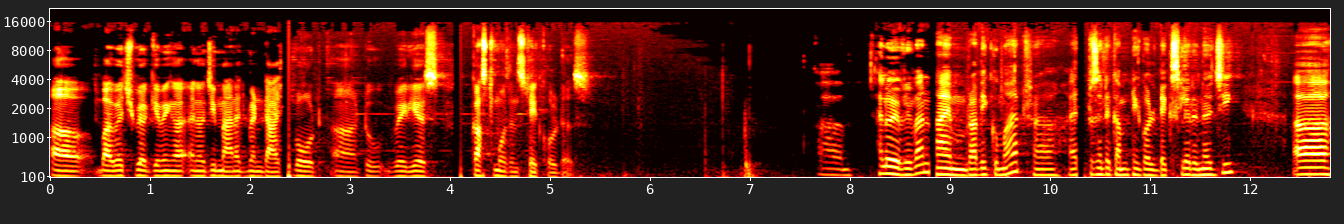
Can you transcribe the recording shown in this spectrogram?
by which we are giving an energy management dashboard to various customers and stakeholders. Um, hello everyone, I'm Ravi Kumar. Uh, I represent a company called Dexler Energy. Uh,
